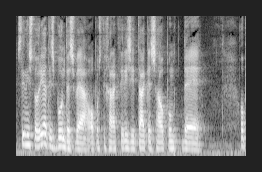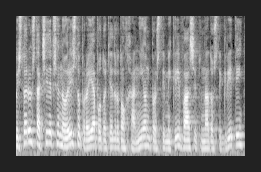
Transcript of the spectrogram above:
στην ιστορία της Bundeswehr, όπως τη χαρακτηρίζει η Tagesschau.de. Ο Πιστόριος ταξίδεψε νωρίς το πρωί από το κέντρο των Χανίων προς τη μικρή βάση του ΝΑΤΟ στην Κρήτη,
